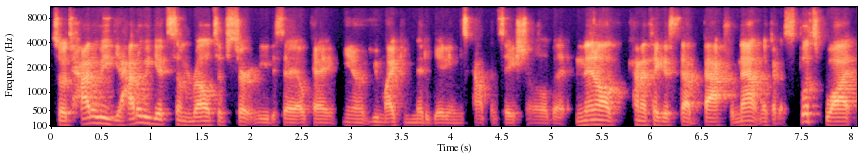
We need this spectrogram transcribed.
So it's how do we how do we get some relative certainty to say, okay, you know, you might be mitigating this compensation a little bit, and then I'll kind of take a step back from that and look at a split squat.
